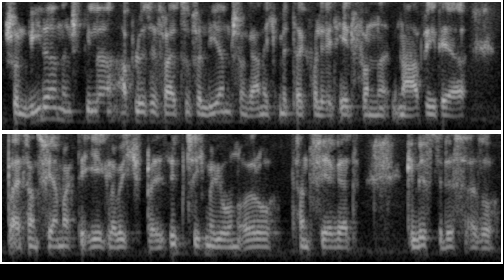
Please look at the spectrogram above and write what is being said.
schon wieder einen Spieler ablösefrei zu verlieren, schon gar nicht mit der Qualität von Nabri, der bei transfermarkt.de, glaube ich, bei 70 Millionen Euro Transferwert gelistet ist. Also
